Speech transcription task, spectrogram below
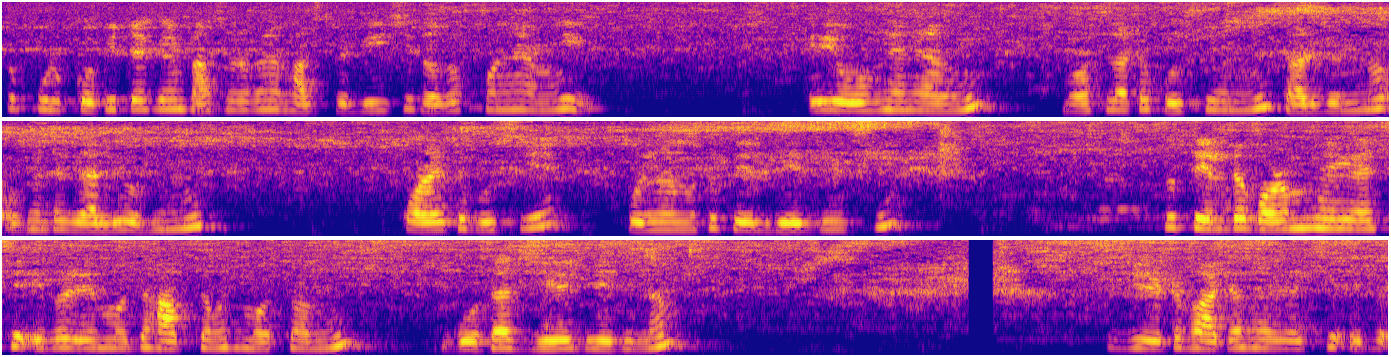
তো ফুলকপিটাকে আমি পাশের ওভেনে ভাজতে দিয়েছি। ততক্ষণে আমি এই ওভেনে আমি মশলাটা কষিয়ে নিই। তার জন্য ওভেনটা জ্বালিয়ে ওভেনে কড়াইতে বসিয়ে পরিমাণ মতো তেল দিয়ে দিয়েছি। তো তেলটা গরম হয়ে গেছে। এবার এর মধ্যে হাফ চামচ মতো আমি গোটা জিরে দিয়ে দিলাম। জিরেটা ভাজা হয়ে গেছে। এবার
